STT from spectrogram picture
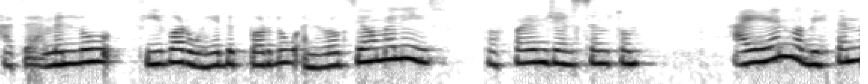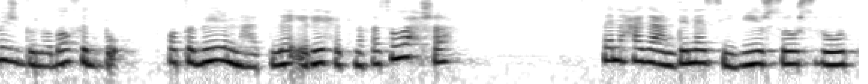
هتعمل له fever و headache برضو anorexia و malaise طب pharyngeal symptom عيان ما بيهتمش بنظافة بقه. فطبيعي إن هتلاقي ريحة نفسه وحشة. تاني حاجة عندنا severe sore throat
